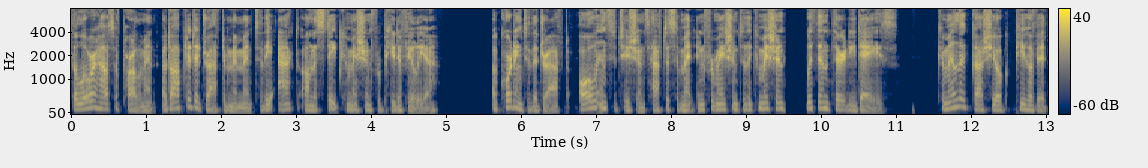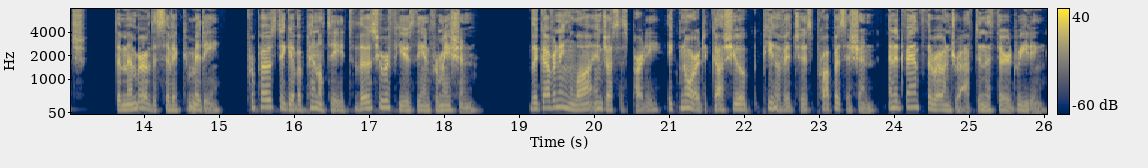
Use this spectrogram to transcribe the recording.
the lower house of Parliament adopted a draft amendment to the Act on the State Commission for Pedophilia. According to the draft, all institutions have to submit information to the Commission within 30 days. Kamila Gasiuk Pihowicz, the member of the Civic Committee, proposed to give a penalty to those who refuse the information. The governing Law and Justice Party ignored Gasiuk Pihowicz's proposition and advanced their own draft in the third reading.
